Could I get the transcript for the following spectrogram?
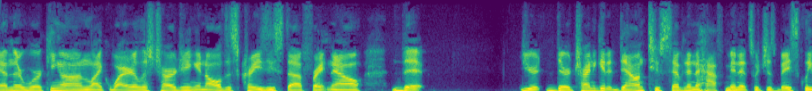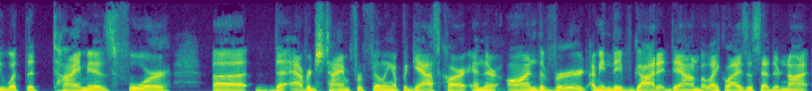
And they're working on like wireless charging and all this crazy stuff right now that you're they're trying to get it down to seven and a half minutes, which is basically what the time is for uh, the average time for filling up a gas car. And they're on the verge. I mean, they've got it down, but like Liza said, they're not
